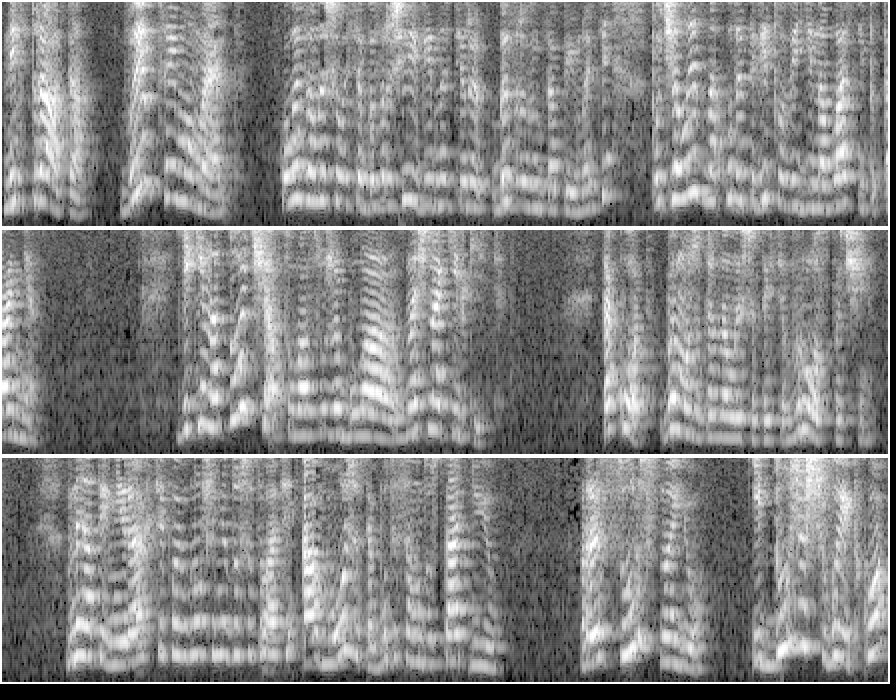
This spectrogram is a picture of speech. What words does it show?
не втрата. Ви в цей момент, коли залишилися без грошей бідності, без результативності, почали знаходити відповіді на власні питання які на той час у вас вже була значна кількість. Так от, ви можете залишитися в розпачі, в негативній реакції по відношенню до ситуації, а можете бути самодостатньою, ресурсною і дуже швидко,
